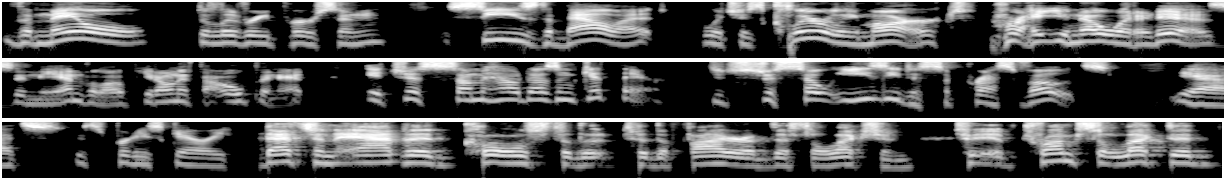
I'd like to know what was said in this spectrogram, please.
the mail delivery person sees the ballot, which is clearly marked, right? You know what it is in the envelope. You don't have to open it. It just somehow doesn't get there. It's just so easy to suppress votes yeah, it's it's pretty scary. That's an added coals to the to the fire of this election. If Trump's elected,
